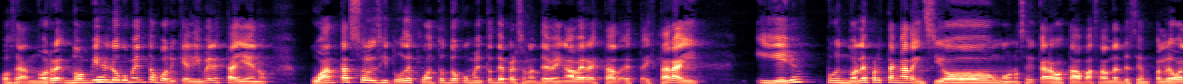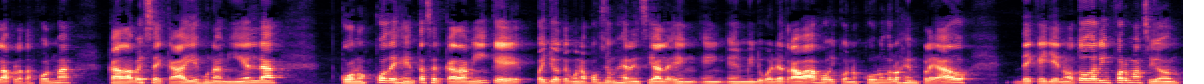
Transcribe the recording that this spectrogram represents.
O sea, no, no envíes el documento porque el email está lleno. ¿Cuántas solicitudes, cuántos documentos de personas deben haber estado, estar ahí? Y ellos pues no le prestan atención o no sé qué carajo estaba pasando. El desempleo de la plataforma cada vez se cae, es una mierda conozco de gente acercada a mí que, pues yo tengo una posición gerencial en, en, en mi lugar de trabajo y conozco a uno de los empleados de que llenó toda la información,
